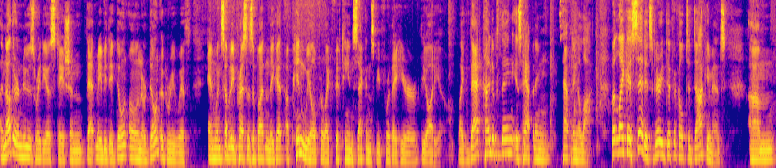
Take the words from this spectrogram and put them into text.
another news radio station that maybe they don't own or don't agree with. And when somebody presses a button, they get a pinwheel for like 15 seconds before they hear the audio. Like that kind of thing is happening. It's happening a lot. But like I said, it's very difficult to document um,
